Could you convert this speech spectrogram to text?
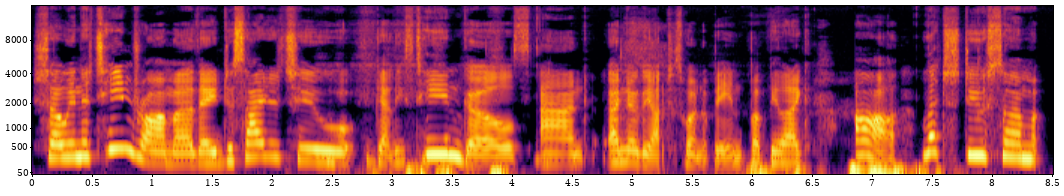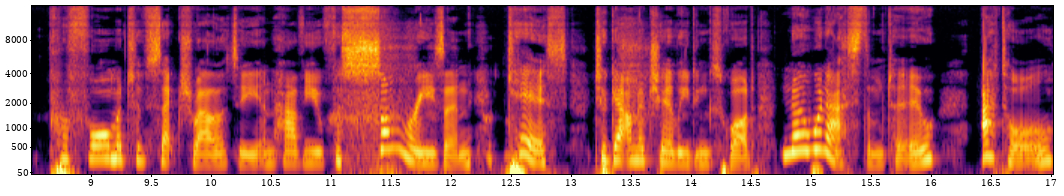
So in a teen drama, they decided to get these teen girls, and I know the actors won't have been, but be like, ah, let's do some performative sexuality and have you, for some reason, kiss to get on a cheerleading squad. No one asked them to at all.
